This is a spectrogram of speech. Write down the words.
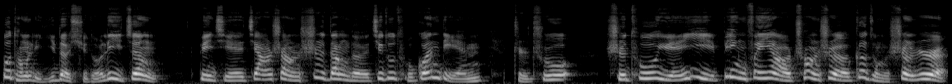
不同礼仪的许多例证，并且加上适当的基督徒观点，指出使徒原意并非要创设各种圣日，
